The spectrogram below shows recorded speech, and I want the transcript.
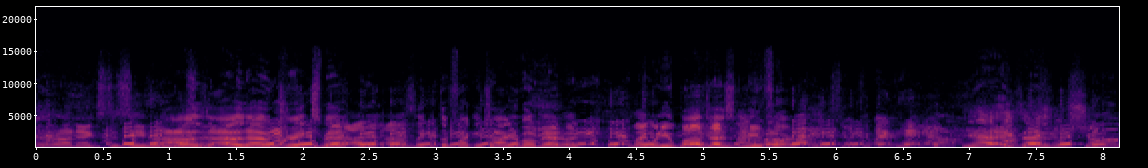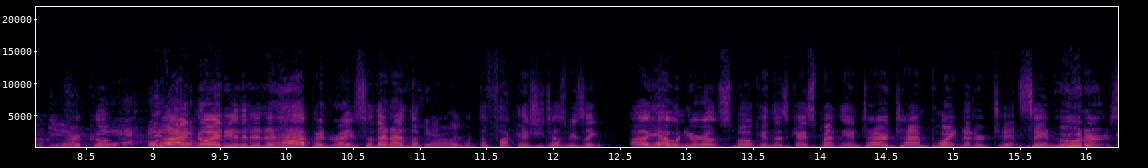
You were on ecstasy. 100%. I was I was having drinks, man. I, I was like, what the fuck are you talking about, man? I'm like, I'm like, what are you apologizing to me for? Buddies, you want to come back and hang out? Yeah, exactly. Show 'em to you. We're cool. Well, no, I had no idea that it had happened, right? So then I look over like, what the fuck? And she tells me, he's like, oh yeah, when you were out smoking, this guy spent the entire time pointing at her tits saying Hooters.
